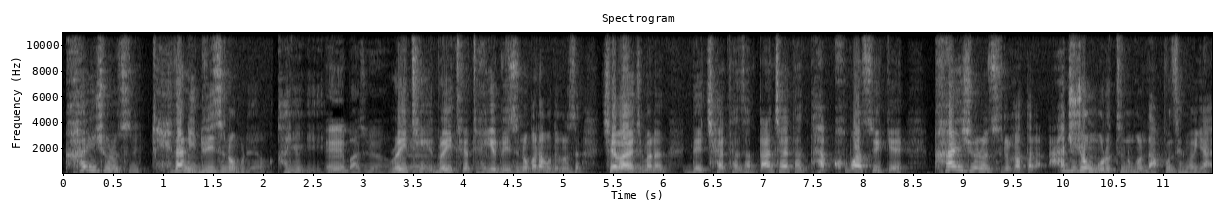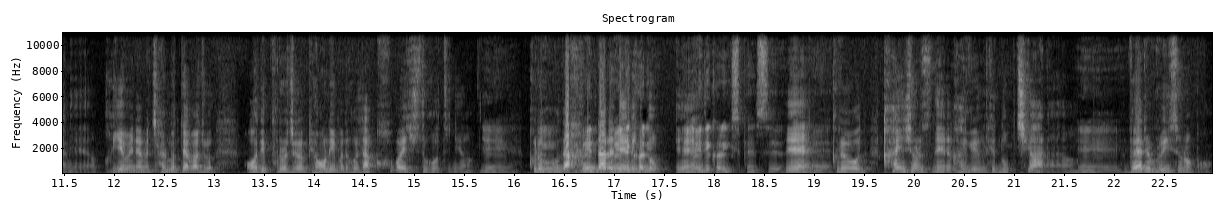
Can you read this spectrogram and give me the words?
카 인슈런스는 대단히 리즈너블해요 가격이. 예 맞아요. 레이팅 레이트가 되게 리즈너블하거든요. 그래서 제가 알지만은 내 차에 탄 사람, 딴 차에 탄 다 커버할 수 있게 카 인슈런스를 갖다가 아주 좋은 거로 드는 건 나쁜 생각이 아니에요. 그게 음. 왜냐면 잘못돼가지고 어디 부러지면 병원에 입원해 그걸 다 커버해 주거든요. 예. 그리고 그 근데 한 달에 내는 메디컬, 예. 메디컬 익스펜스. 예. 그리고 카 인슈런스 내는 가격이 그렇게 높지가 않아요. 예. Very reasonable.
